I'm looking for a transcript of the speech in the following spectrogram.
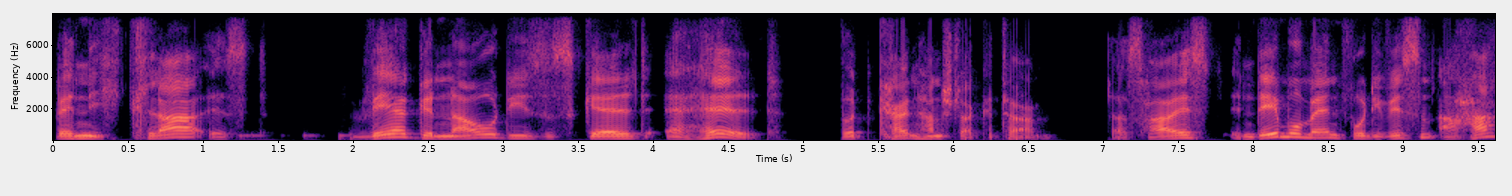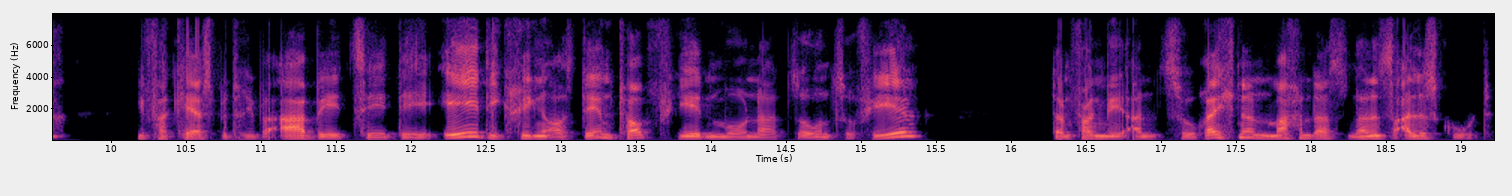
wenn nicht klar ist, wer genau dieses Geld erhält, wird kein Handschlag getan. Das heißt, in dem Moment, wo die wissen: „Aha, die Verkehrsbetriebe A, B, C, D, E, die kriegen aus dem Topf jeden Monat so und so viel“, dann fangen die an zu rechnen, machen das und dann ist alles gut.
